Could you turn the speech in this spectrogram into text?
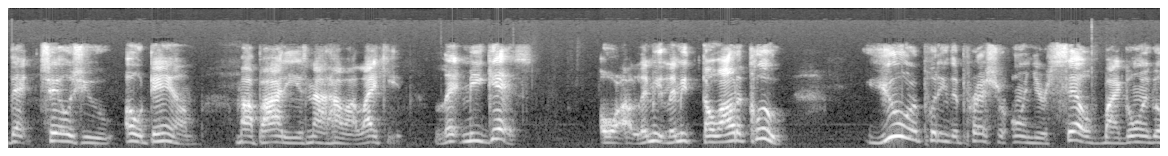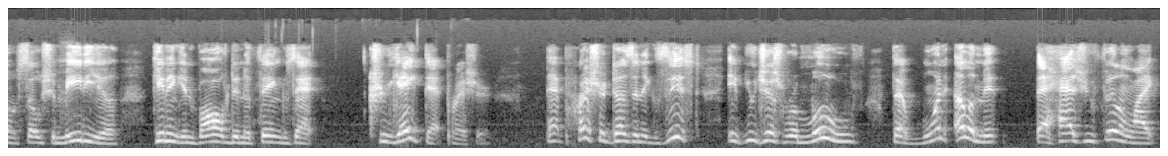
that tells you, oh damn, my body is not how I like it. Let me guess, or uh, let me let me throw out a clue. You are putting the pressure on yourself by going on social media, getting involved in the things that create that pressure. That pressure doesn't exist if you just remove that one element that has you feeling like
